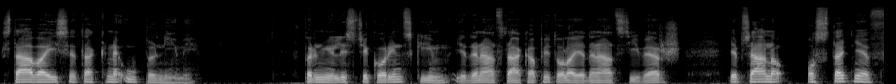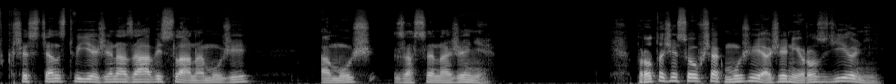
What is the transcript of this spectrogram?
Stávají se tak neúplnými. V první listě korinským, 11. kapitola, 11. verš, je psáno, ostatně v křesťanství je žena závislá na muži a muž zase na ženě. Protože jsou však muži a ženy rozdílní,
